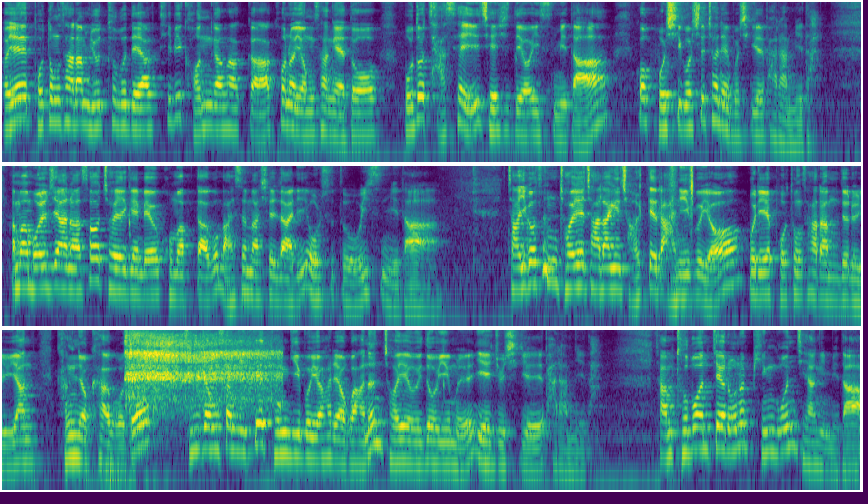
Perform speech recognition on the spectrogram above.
저의 보통 사람 유튜브 대학 TV 건강학과 코너 영상에도 모두 자세히 제시되어 있습니다. 꼭 보시고 실천해 보시길 바랍니다. 아마 멀지 않아서 저에게 매우 고맙다고 말씀하실 날이 올 수도 있습니다. 자, 이것은 저의 자랑이 절대로 아니고요. 우리의 보통 사람들을 위한 강력하고도 진정성 있게 동기부여하려고 하는 저의 의도임을 이해해 주시길 바랍니다. 다음 두 번째로는 빈곤 재앙입니다.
